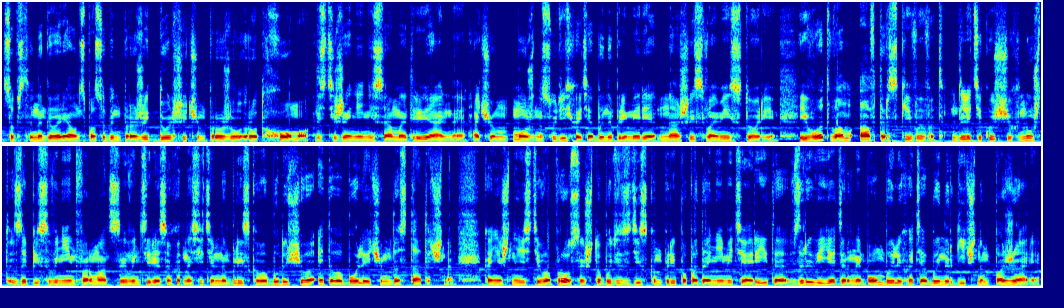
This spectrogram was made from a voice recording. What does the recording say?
Собственно говоря, он способен прожить дольше, чем прожил род Homo. Достижение не самое тривиальное, о чем можно судить хотя бы на примере нашей с вами истории. И вот вам авторский вывод. Для текущих нужд записывания информации в интересах относительно близкого будущего этого более чем достаточно. Конечно, есть вынести вопросы, что будет с диском при попадании метеорита, взрыве ядерной бомбы или хотя бы энергичном пожаре.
